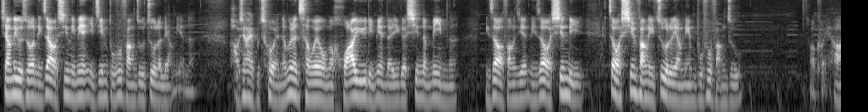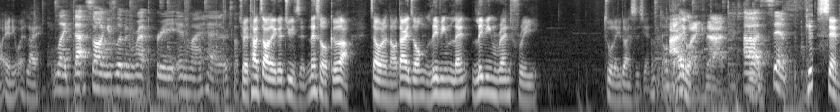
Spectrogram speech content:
像例如说，你在我心里面已经不付房租住了两年了，好像还不错诶。能不能成为我们华语里面的一个新的 meme 呢？你在我房间，你在我心里，在我新房里住了两年不付房租。OK，好，Anyway，来，Like that song is living rent free in my head or something. 所以他造了一个句子，那首歌啊，在我的脑袋中 living rent living rent free 住了一段时间。I like that. Uh, simp. simp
